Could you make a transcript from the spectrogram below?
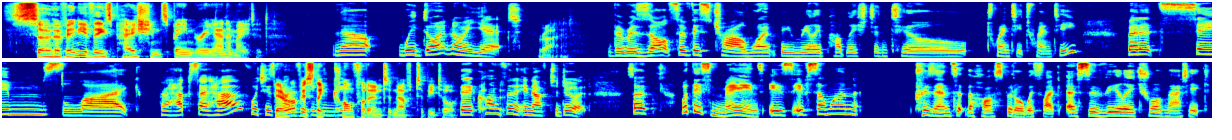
So, have any of these patients been reanimated? Now, we don't know yet. Right. The results of this trial won't be really published until 2020, but it seems like perhaps they have, which is They're obviously fitting in this. confident enough to be talking. They're about it. confident enough to do it. So, what this means is if someone presents at the hospital with like a severely traumatic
